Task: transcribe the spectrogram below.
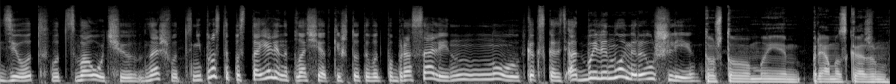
идет вот воочию. Знаешь, вот не просто постояли на площадке, что-то вот побросали, ну, как сказать, отбыли номер и ушли. То, что мы, прямо скажем,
